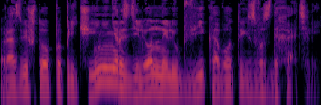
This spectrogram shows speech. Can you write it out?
разве что по причине неразделенной любви кого-то из воздыхателей.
